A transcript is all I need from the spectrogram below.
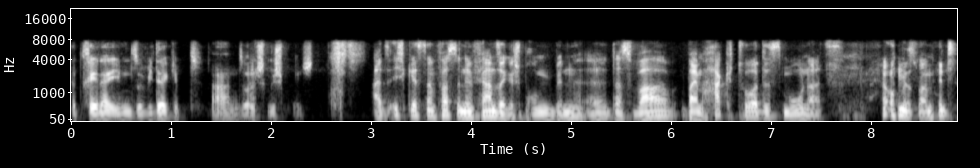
der Trainer ihnen so wiedergibt ja, in solchen Gesprächen. Als ich gestern fast in den Fernseher gesprungen bin, äh, das war beim Hacktor des Monats. um es mal mit,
